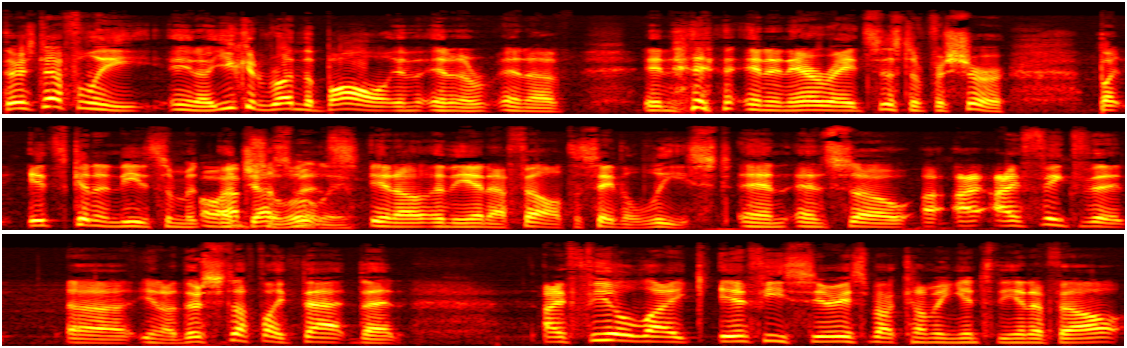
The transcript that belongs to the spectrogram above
there's definitely you know you could run the ball in in a in a in, in an air raid system for sure, but it's going to need some Oh, absolutely. adjustments, you know, in the NFL to say the least. And and so I, I think that uh, you know there's stuff like that that I feel like if he's serious about coming into the NFL,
